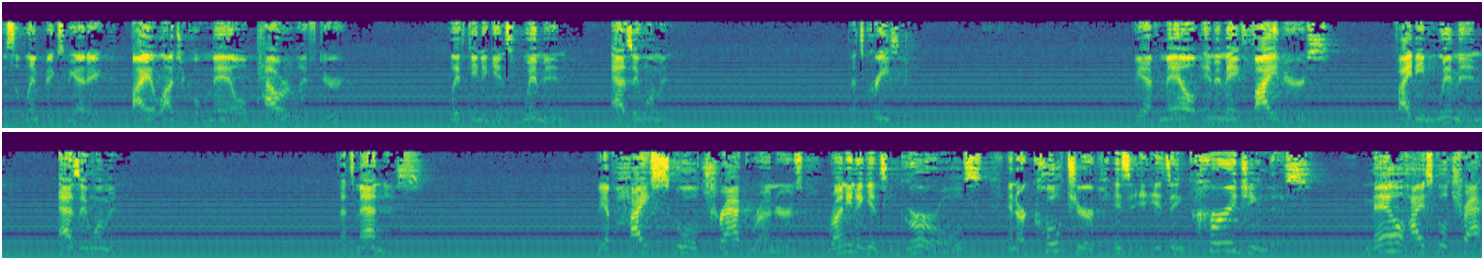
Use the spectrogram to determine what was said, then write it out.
This Olympics, we had a biological male power lifter lifting against women as a woman. That's crazy. We have male MMA fighters fighting women as a woman. That's madness. We have high school track runners running against girls, and our culture is, is encouraging this. Male high school track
